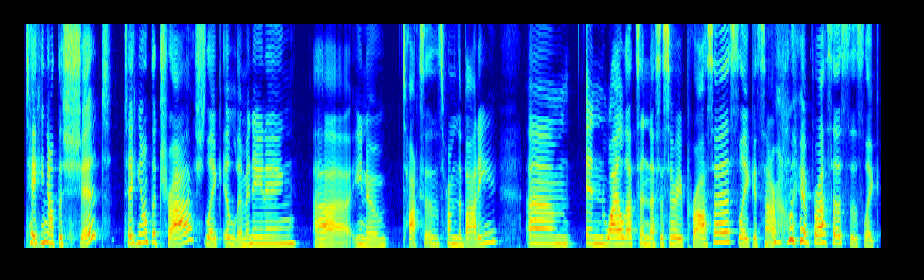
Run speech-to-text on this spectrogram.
taking out the shit, taking out the trash, like eliminating, uh, you know, toxins from the body. Um, and while that's a necessary process, like it's not really a process that's like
